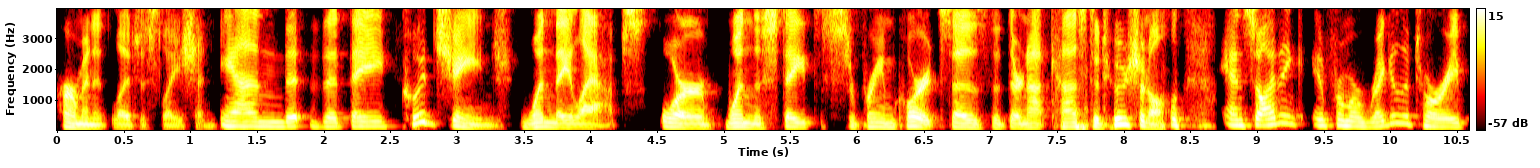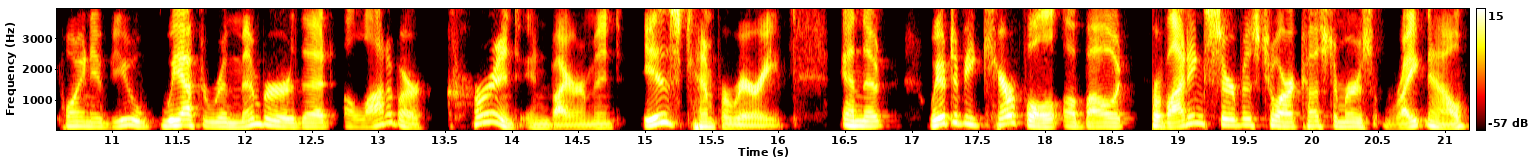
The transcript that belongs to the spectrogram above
permanent legislation and that they could change when they lapse or when the state Supreme Court says that they're not constitutional. And so I think eh, from a regulatory point of view, we have to remember that a lot of our current environment is temporary and that we have to be careful about providing service to our customers right now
